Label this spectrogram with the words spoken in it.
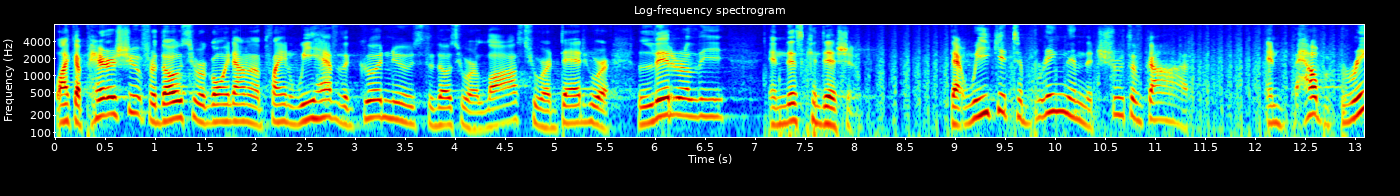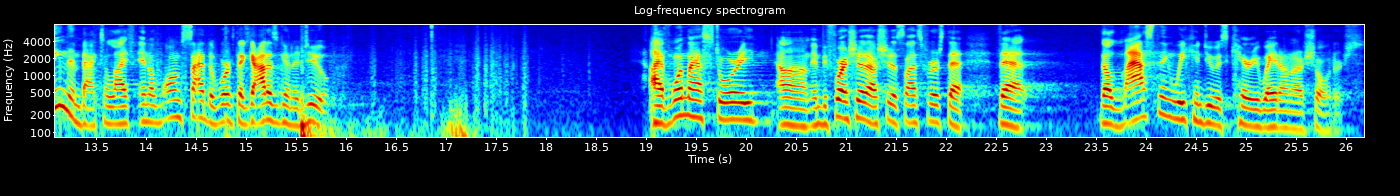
Like a parachute for those who are going down on a plane, we have the good news to those who are lost, who are dead, who are literally in this condition. That we get to bring them the truth of God and help bring them back to life and alongside the work that God is going to do. I have one last story, um, and before I share that, I'll share this last verse that, that the last thing we can do is carry weight on our shoulders.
